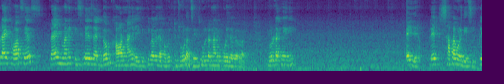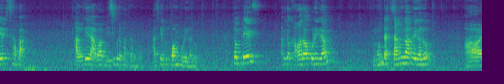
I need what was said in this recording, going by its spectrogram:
প্রায় খাওয়া শেষ প্রায় মানে কি শেষ একদম খাওয়ার নাই এই যে কীভাবে দেখাবো একটু ঝোল আছে ঝোলটা নালে পড়ে যাবে আবার। ঝোলটা খেয়ে নিই এই যে প্লেট সাফা করে দিয়েছি প্লেট সাফা। কালকে আবার বেশি করে ভাত রাখব আজকে একটু কম পড়ে গেল। তো ফ্রেন্ডস আমি তো খাওয়া দাওয়া করে নিলাম মনটা চাঙ্গা হয়ে গেল। আর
